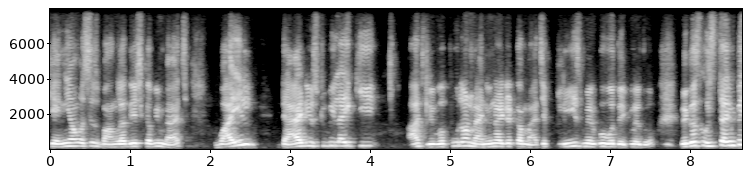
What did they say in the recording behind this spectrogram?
Kenya versus Bangladesh ka match while dad used to be like, आज लिवरपूल और मैन यूनाइटेड का मैच है प्लीज़ मेरे को वो देखने दो बिकॉज़ उस टाइम पे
